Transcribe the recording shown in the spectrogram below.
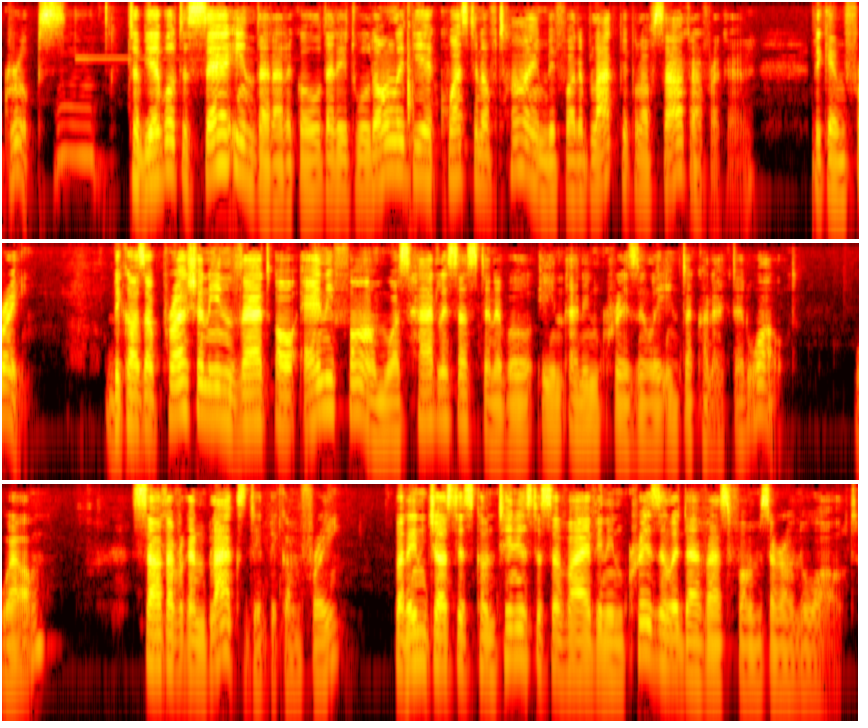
groups mm. to be able to say in that article that it would only be a question of time before the black people of South Africa became free, because oppression in that or any form was hardly sustainable in an increasingly interconnected world. Well, South African blacks did become free, but injustice continues to survive in increasingly diverse forms around the world.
